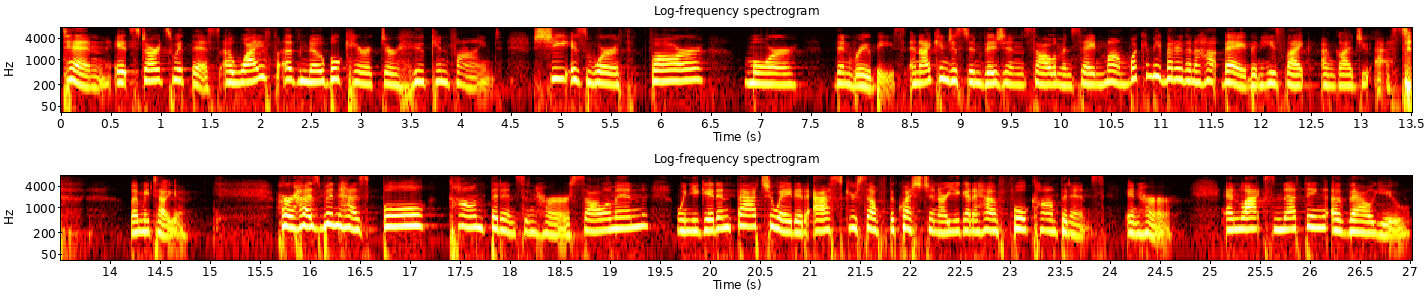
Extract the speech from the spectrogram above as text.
10, it starts with this A wife of noble character who can find? She is worth far more than rubies. And I can just envision Solomon saying, Mom, what can be better than a hot babe? And he's like, I'm glad you asked. Let me tell you. Her husband has full confidence in her. Solomon, when you get infatuated, ask yourself the question are you going to have full confidence in her? And lacks nothing of value.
